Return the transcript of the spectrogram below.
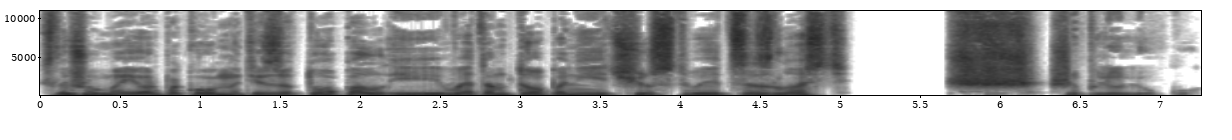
Слышу, майор по комнате затопал, и в этом топании чувствуется злость. Шш, шиплю Люку.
